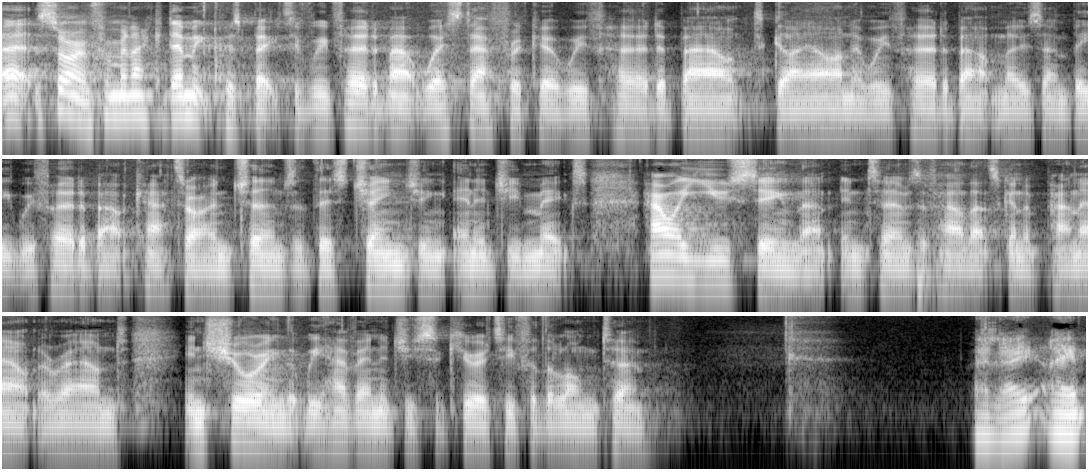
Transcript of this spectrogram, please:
uh, from an academic perspective, we've heard about West Africa, we've heard about Guyana, we've heard about Mozambique, we've heard about Qatar in terms of this changing energy mix. How are you seeing that in terms of how that's going to pan out around ensuring that we have energy security for the long term? Well, I, I,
